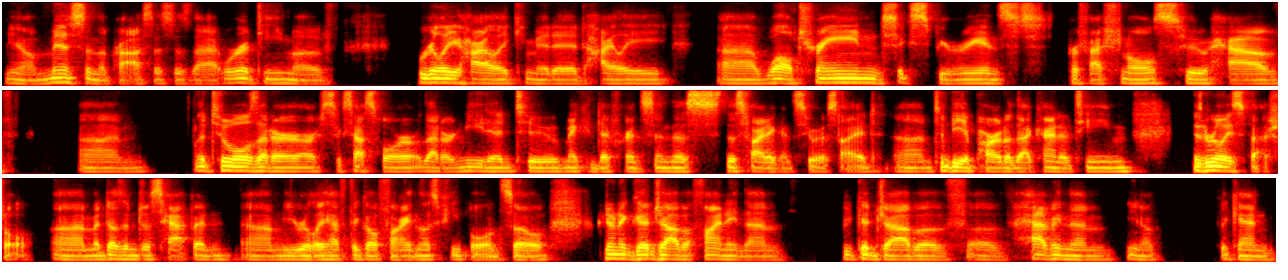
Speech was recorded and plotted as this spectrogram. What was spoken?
you know, miss in the process is that we're a team of really highly committed, highly uh, well trained, experienced professionals who have um, the tools that are, are, successful or that are needed to make a difference in this this fight against suicide. Um, to be a part of that kind of team is really special. Um, it doesn't just happen. Um, you really have to go find those people, and so doing a good job of finding them, a good job of of having them, you know, again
